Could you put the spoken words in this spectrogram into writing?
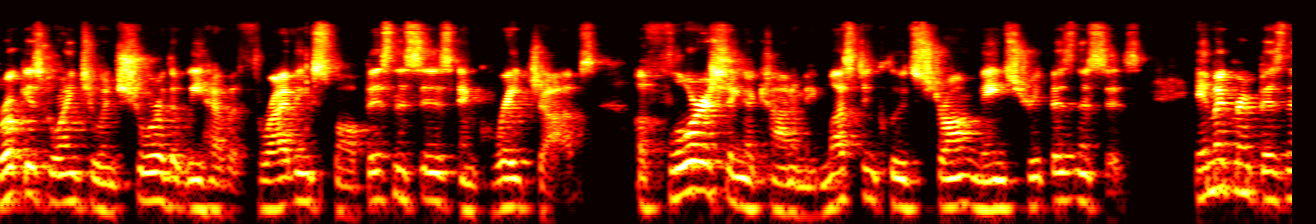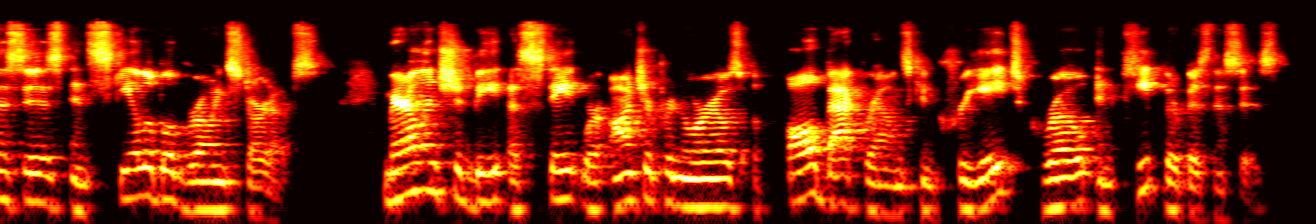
Brooke is going to ensure that we have a thriving small businesses and great jobs, a flourishing economy must include strong Main Street businesses, immigrant businesses, and scalable growing startups. Maryland should be a state where entrepreneurs of all backgrounds can create, grow, and keep their businesses.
